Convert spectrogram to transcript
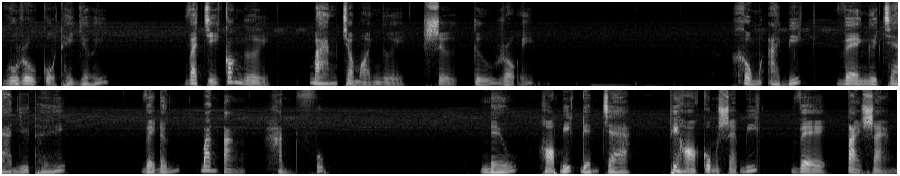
Guru của thế giới. Và chỉ có người ban cho mọi người sự cứu rỗi. Không ai biết về người cha như thế, về đấng ban tặng hạnh phúc. nếu họ biết đến cha thì họ cũng sẽ biết về tài sản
